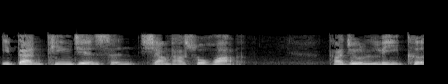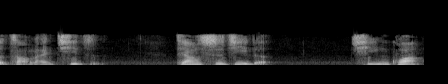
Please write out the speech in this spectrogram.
一旦听见神向他说话了，他就立刻找来妻子，将实际的情况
